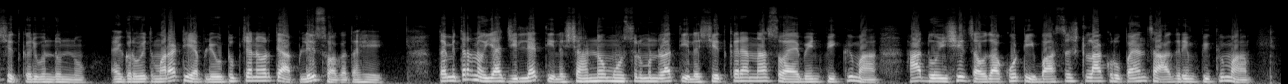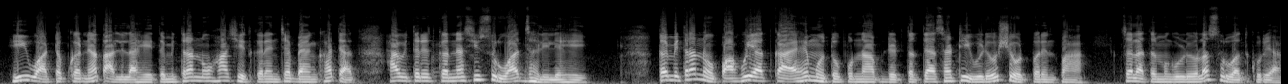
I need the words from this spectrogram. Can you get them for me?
शेतकरी बंधूंनो ॲग्रोविथ मराठी आपल्या यूट्यूब चॅनलवरती आपले स्वागत आहे. तर मित्रांनो या जिल्ह्यातील शहाण्णव महसूल मंडळातील शेतकऱ्यांना सोयाबीन पीक विमा हा दोनशे चौदा कोटी बासष्ट लाख रुपयांचा अग्रिम पीक विमा ही वाटप करण्यात आलेला आहे. तर मित्रांनो हा शेतकऱ्यांच्या बँक खात्यात हा वितरित करण्याची सुरुवात झालेली आहे. तर मित्रांनो पाहूयात काय आहे महत्त्वपूर्ण अपडेट तर त्यासाठी व्हिडिओ शेवटपर्यंत पहा. चला तर मग व्हिडिओला सुरुवात करूया.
